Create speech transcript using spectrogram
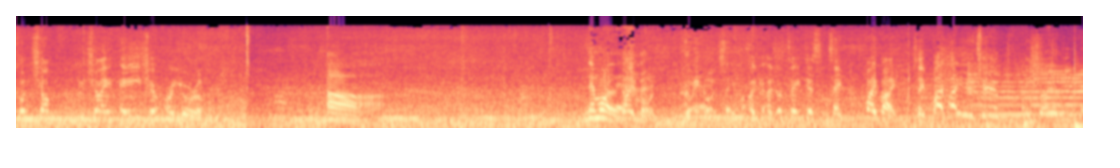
Kung chop, kung chai Asia or Europe? Uh, Nemole. Bye, bye. Yes. I, I just take this and say bye bye. Say bye bye, YouTube. Enjoy your evening.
